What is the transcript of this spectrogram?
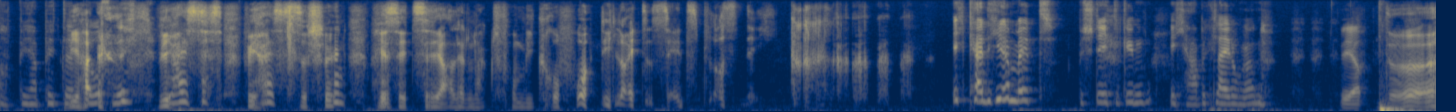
Oh, ja, bitte, Wie, bloß nicht. wie heißt es? Wie heißt es so schön? Wir sitzen ja alle nackt vom Mikrofon. Die Leute sehen's bloß nicht. Ich kann hiermit bestätigen, ich habe Kleidung an. Ja. Duh,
